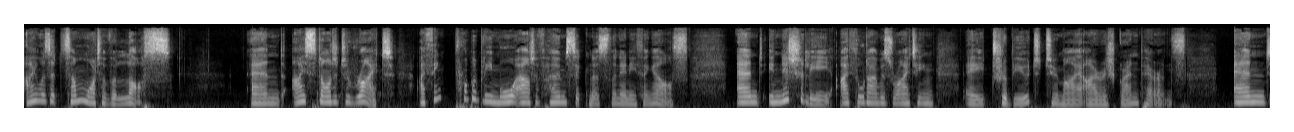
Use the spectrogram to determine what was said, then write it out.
I was at somewhat of a loss. And I started to write, I think probably more out of homesickness than anything else. And initially, I thought I was writing a tribute to my Irish grandparents. And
